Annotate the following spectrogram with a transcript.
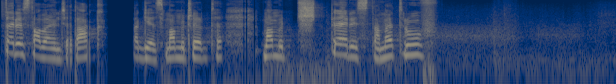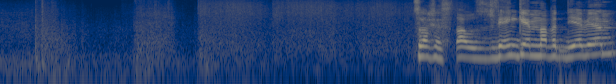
400 będzie, tak? Tak jest, mamy, czerte, mamy 400 metrów. Co się stało z dźwiękiem? Nawet nie wiem.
